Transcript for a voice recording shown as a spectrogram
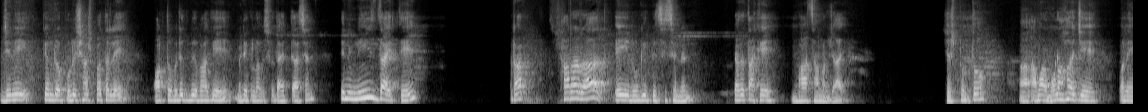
যিনি কেন্দ্র পুলিশ হাসপাতালে অর্থোপেডিক বিভাগে মেডিকেল অফিসের দায়িত্বে আছেন, তিনি নিজ দায়িত্বে রাত, সারা রাত এই রোগীর পিছিয়ে ছিলেন, যাতে তাকে বাঁচানো যায়। শেষ পর্যন্ত আমার মনে হয় যে উনি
